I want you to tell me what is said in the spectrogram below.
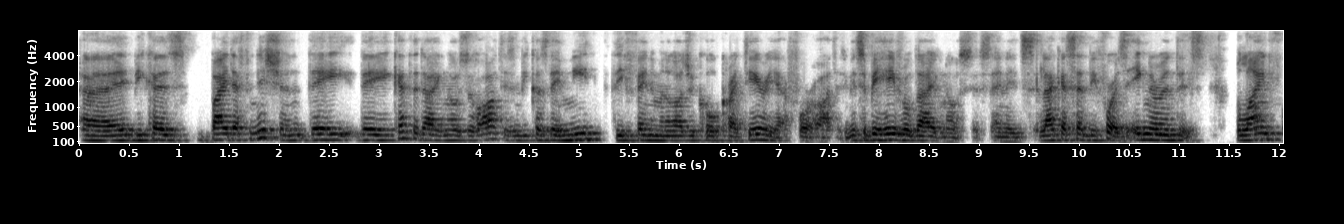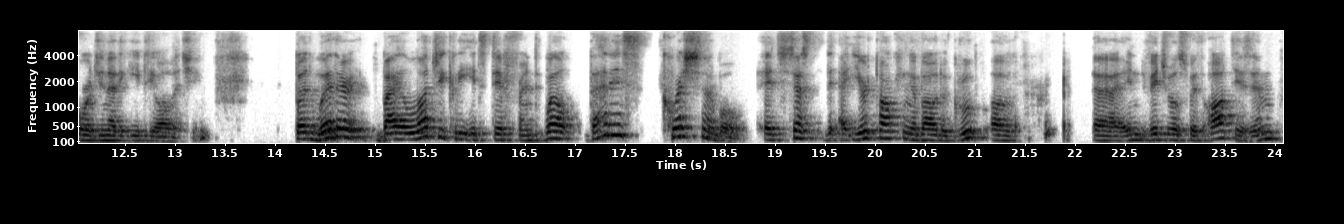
Uh, because by definition, they they get the diagnosis of autism because they meet the phenomenological criteria for autism. It's a behavioral diagnosis, and it's like I said before, it's ignorant, it's blind for genetic etiology. But whether biologically it's different, well, that is questionable. It's just you're talking about a group of uh, individuals with autism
